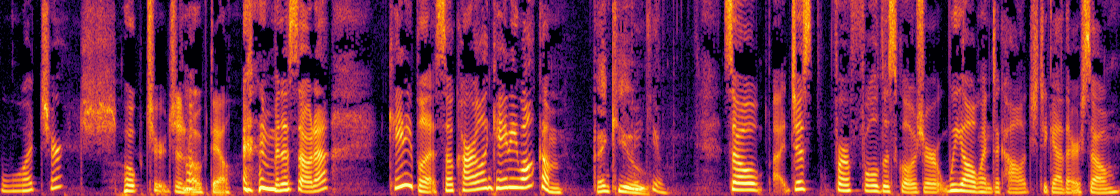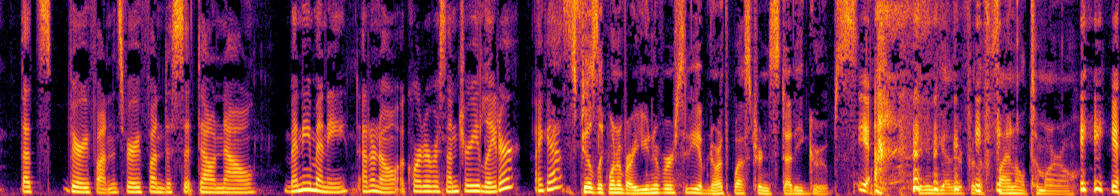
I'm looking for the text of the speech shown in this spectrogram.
what church? Hope Church in Hope. Oakdale, Minnesota. Katie Bliss. So, Carl and Katie, welcome. Thank you. Thank you. So, uh, just for full disclosure, we all went to college together. So, that's very fun. It's very fun to sit down now many, many, I don't know, a quarter of a century later, I guess. It feels like one of our University of Northwestern study groups. Yeah. getting together for the final tomorrow. yeah,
